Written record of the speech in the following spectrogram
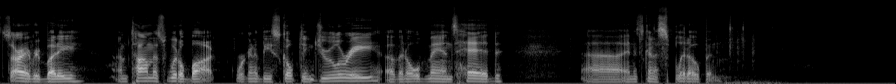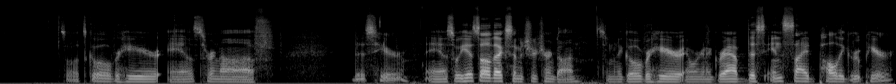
Sorry, everybody. I'm Thomas Whittlebach. We're going to be sculpting jewelry of an old man's head, uh, and it's going to split open. So let's go over here and let's turn off this here. And so we have have X symmetry turned on. So I'm going to go over here and we're going to grab this inside poly group here,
